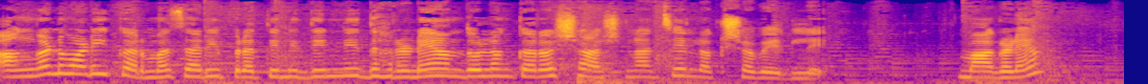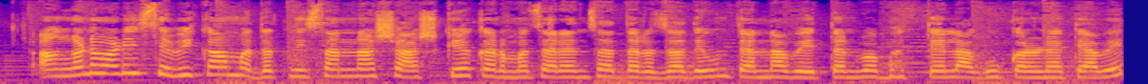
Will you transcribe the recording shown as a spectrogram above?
अंगणवाडी कर्मचारी प्रतिनिधींनी धरणे आंदोलन करत शासनाचे लक्ष वेधले. मागण्या? अंगणवाडी सेविका मदतनीसांना शासकीय कर्मचाऱ्यांचा दर्जा देऊन त्यांना वेतन व भत्ते लागू करण्यात यावे?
